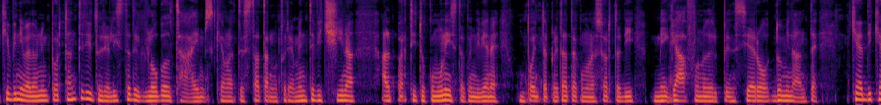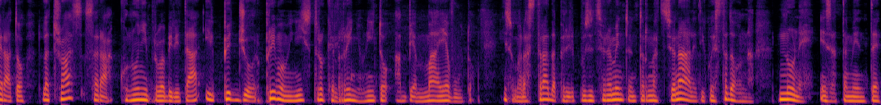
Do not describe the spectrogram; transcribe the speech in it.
che veniva da un importante editorialista del Global Times, che è una testata notoriamente vicina al Partito Comunista, quindi viene un po' interpretata come una sorta di megafono del pensiero dominante, che ha dichiarato la Truss sarà con ogni probabilità il peggior primo ministro che il Regno Unito abbia mai avuto. Insomma, la strada per il posizionamento internazionale di questa donna non è esattamente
